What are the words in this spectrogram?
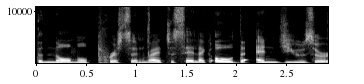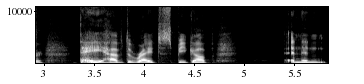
the normal person, right? To say, like, oh, the end user, they have the right to speak up. And then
